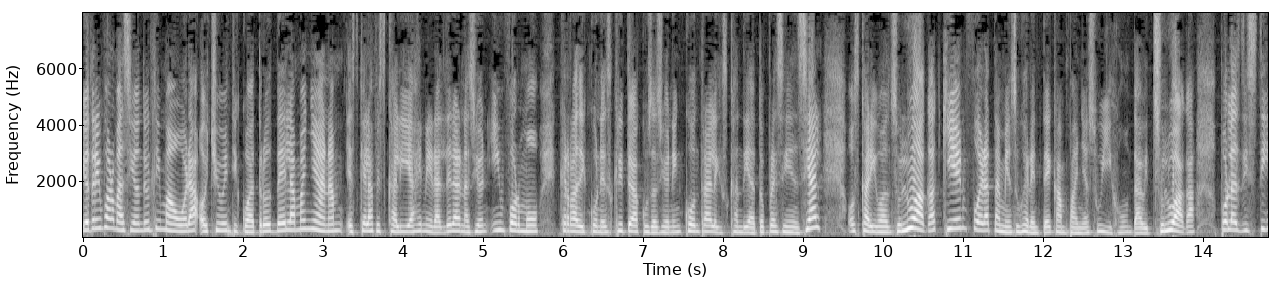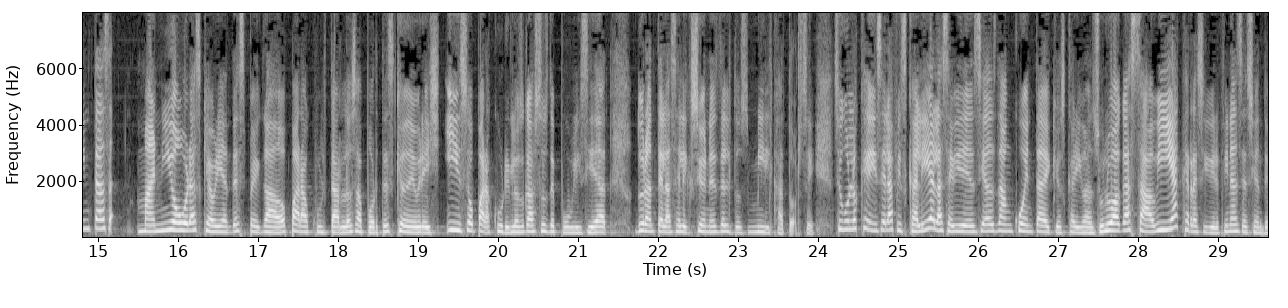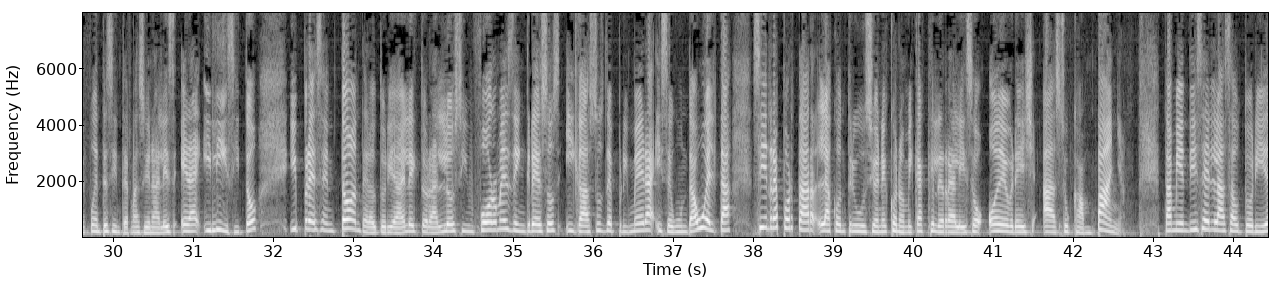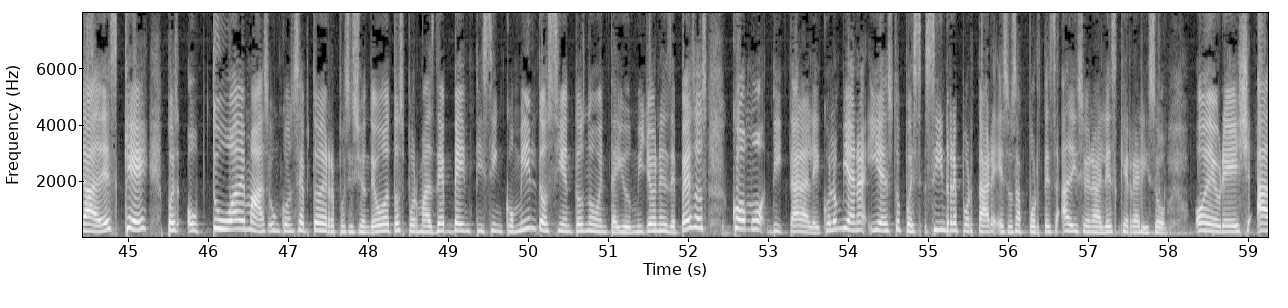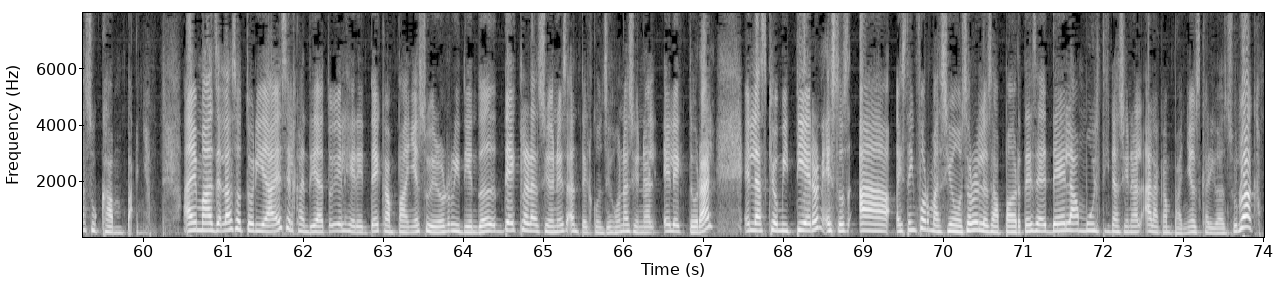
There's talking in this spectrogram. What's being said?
Y otra información de última hora, 8 y 24 de la mañana, es que la Fiscalía General de la Nación informó que radicó un escrito de acusación en contra del ex candidato presidencial, Oscar Iván Zuluaga, quien fuera también su gerente de campaña, su hijo, David Zuluaga, por las distintas maniobras que habrían despegado para ocultar los aportes que Odebrecht hizo para cubrir los gastos de publicidad durante las elecciones del 2014. Según lo que dice la Fiscalía, las evidencias dan cuenta de que Oscar Iván Zuluaga sabía que recibir financiación de fuentes internacionales era ilícito y presentó ante la autoridad electoral los informes de ingresos y gastos de primera y segunda vuelta sin reportar la contribución económica que le realizó Odebrecht a su campaña. También dicen las autoridades que pues obtuvo además un concepto de reposición de votos por más de 25.291 millones de pesos como dicta la ley colombiana y esto pues sin reportar esos aportes adicionales que realizó Odebrecht a su campaña. Además de las autoridades, el candidato y el gerente de campaña estuvieron rindiendo declaraciones ante el Consejo Nacional Electoral en las que omitieron estos, a, esta información sobre los aportes de, de la multinacional a la campaña de Oscar Iván Zuluaga.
